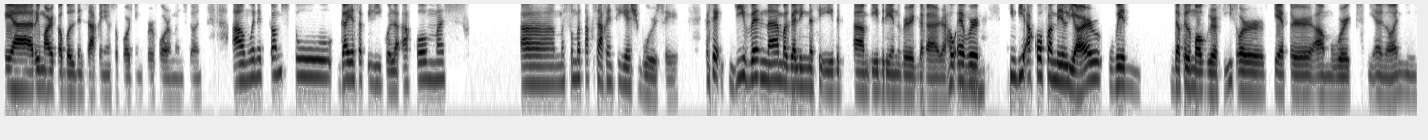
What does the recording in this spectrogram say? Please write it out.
Kaya remarkable din sa akin yung supporting performance doon. Um, when it comes to gaya sa pelikula, ako mas uh, mas tumatak sa akin si Yesh Burse. Kasi given na magaling na si Ad- um, Adrian Vergara. However, mm. hindi ako familiar with the filmographies or theater um works ni ano ni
